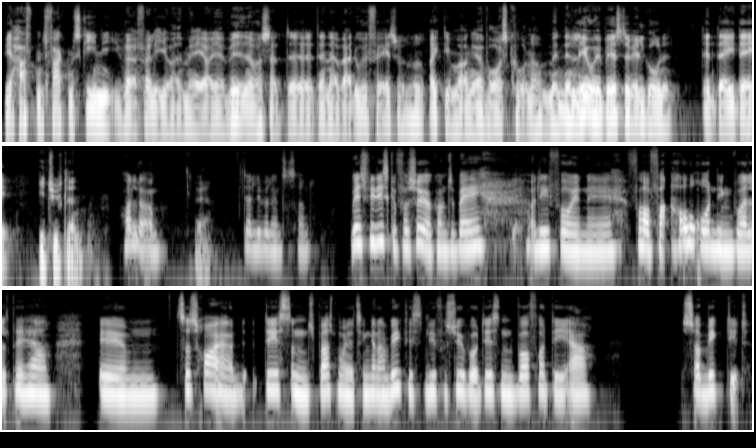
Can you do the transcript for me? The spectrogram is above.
vi har haft en faktmaskine, i hvert fald i JMA, og jeg ved også, at øh, den har været udfaset hos rigtig mange af vores kunder, men den lever i bedste velgående den dag i dag i Tyskland. Hold da op. Ja. Det er alligevel interessant. Hvis vi lige skal forsøge at komme tilbage, og lige få en øh, form for afrunding på alt det her, øhm, så tror jeg, det er sådan et spørgsmål, jeg tænker, der er vigtigst lige at få styr på, det er sådan, hvorfor det er så vigtigt,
